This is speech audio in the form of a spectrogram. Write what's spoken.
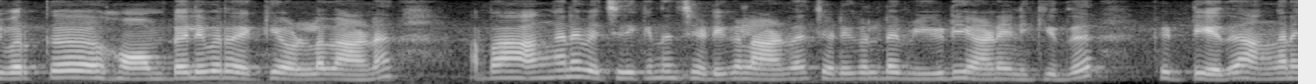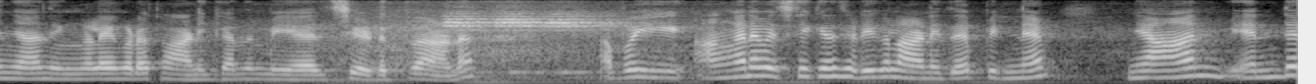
ഇവർക്ക് ഹോം ഡെലിവറി ഒക്കെ ഉള്ളതാണ്. അപ്പോൾ അങ്ങനെ വെച്ചിരിക്കുന്ന ചെടികളാണ് ചെടികളുടെ വീഡിയോ ആണ് എനിക്കിത് കിട്ടിയത്. അങ്ങനെ ഞാൻ നിങ്ങളെയും കൂടെ കാണിക്കാമെന്ന് വിചാരിച്ച് എടുത്തതാണ്. അപ്പോൾ ഈ അങ്ങനെ വെച്ചിരിക്കുന്ന ചെടികളാണിത്. പിന്നെ ഞാൻ എന്റെ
